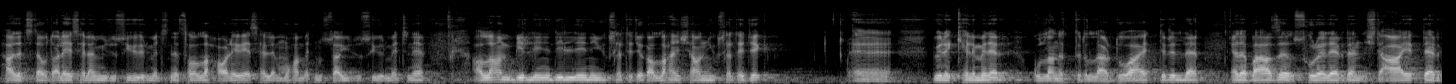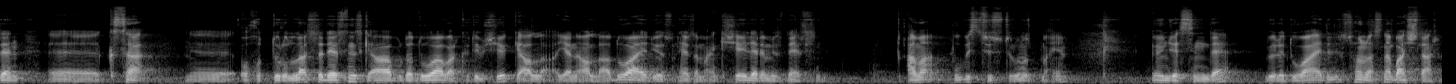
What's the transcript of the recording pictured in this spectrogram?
Hazreti Davut aleyhisselam yüzü suyu hürmetine sallallahu aleyhi ve sellem Muhammed Musa yüzü suyu hürmetine Allah'ın birliğini, dilliliğini yükseltecek, Allah'ın şanını yükseltecek ee, böyle kelimeler kullandırırlar, dua ettirirler ya da bazı surelerden işte ayetlerden e, kısa e, okuttururlar. Size dersiniz ki Aa, burada dua var kötü bir şey yok ki Allah yani Allah'a dua ediyorsun her zamanki şeylerimiz dersin. Ama bu bir süstür unutmayın. Öncesinde böyle dua edilir sonrasında başlar.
